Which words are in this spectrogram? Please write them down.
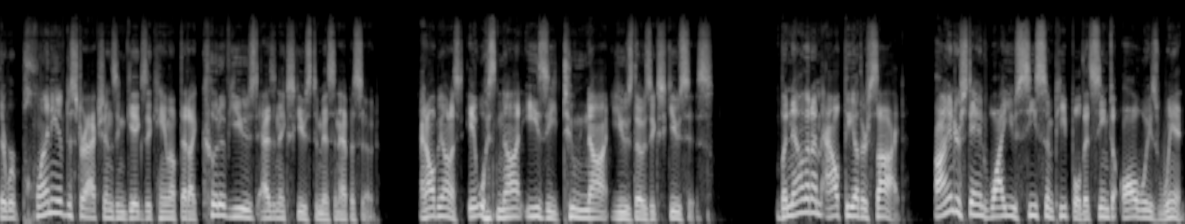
there were plenty of distractions and gigs that came up that I could have used as an excuse to miss an episode. And I'll be honest, it was not easy to not use those excuses. But now that I'm out the other side, I understand why you see some people that seem to always win.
